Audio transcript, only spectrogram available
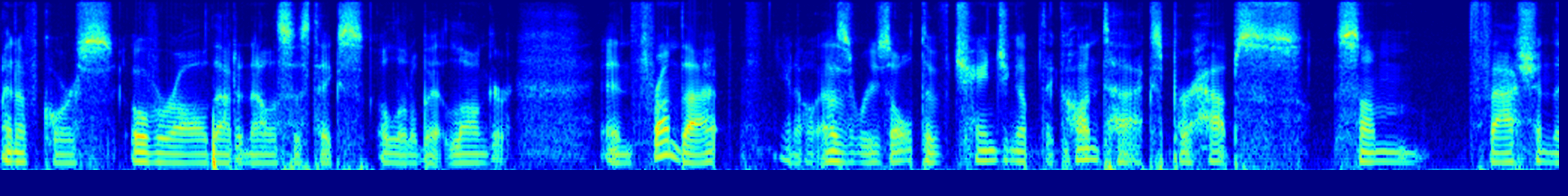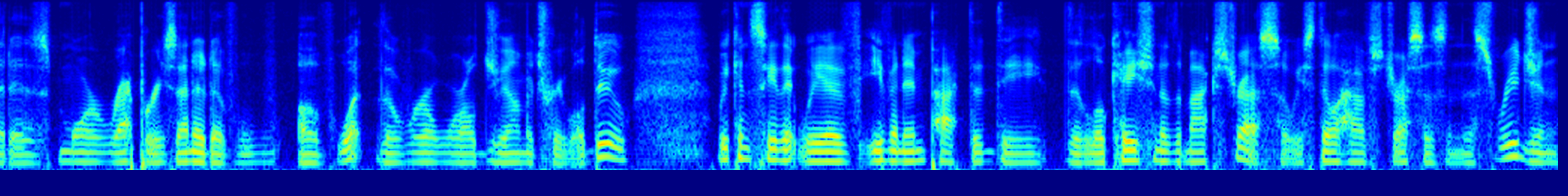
And of course, overall, that analysis takes a little bit longer. And from that, you know, as a result of changing up the contacts, perhaps some fashion that is more representative of what the real world geometry will do, we can see that we have even impacted the, the location of the max stress. So we still have stresses in this region,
